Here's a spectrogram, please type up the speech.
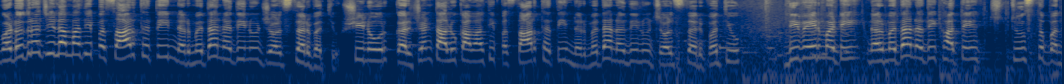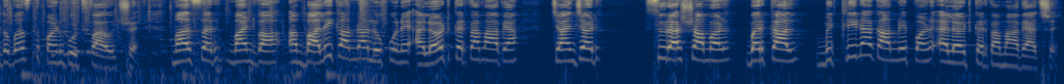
વડોદરા જિલ્લામાંથી પસાર થતી નર્મદા નદીનું જળસ્તર વધ્યું. શિનોર, કરજણ તાલુકામાંથી પસાર થતી નર્મદા નદીનું જળસ્તર વધ્યું. દિવેરમટી નર્મદા નદી ખાતે ચુસ્ત બંદોબસ્ત પણ ગોઠવાયો છે. માલસર, માંડવા, અંબાલી ગામના લોકોને એલર્ટ કરવામાં આવ્યા. ચાંચડ સુરાશામળ બરકાલ બિટલીના ગામને પણ એલર્ટ કરવામાં આવ્યા છે.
